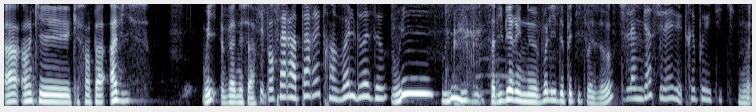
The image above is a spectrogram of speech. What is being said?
ah, un qui est, qui est sympa, Avis. Oui, Vanessa. C'est pour faire apparaître un vol d'oiseaux. Oui, oui, ça libère une volée de petits oiseaux. Je l'aime bien celui-là, il est très poétique. Ouais.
